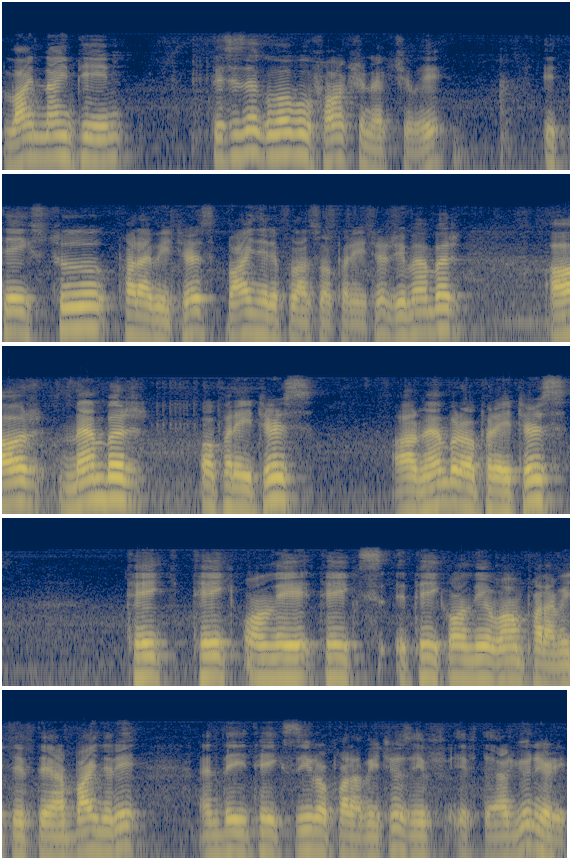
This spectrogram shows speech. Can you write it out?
line 19, this is a global function actually. It takes two parameters, binary plus operator. Remember, our member operators, our member operators take take only takes take only one parameter if they are binary, and they take zero parameters if if they are unary.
